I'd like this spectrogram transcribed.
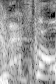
Let's go!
